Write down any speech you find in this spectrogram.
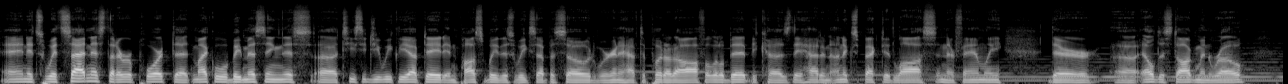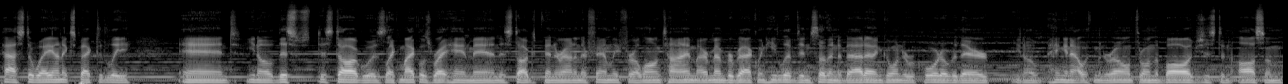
And it's with sadness that I report that Michael will be missing this uh, TCG Weekly Update and possibly this week's episode. We're going to have to put it off a little bit because they had an unexpected loss in their family. Their uh, eldest dog, Monroe, passed away unexpectedly and you know this this dog was like Michael's right hand man. This dog's been around in their family for a long time. I remember back when he lived in Southern Nevada and going to record over there. You know, hanging out with Monroe and throwing the ball. It was just an awesome,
